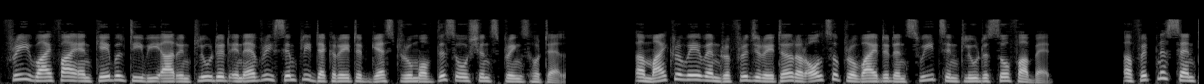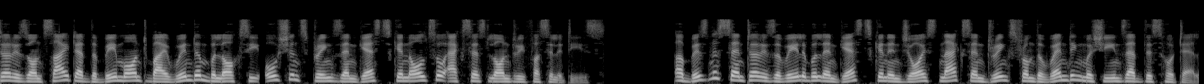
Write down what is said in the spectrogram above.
Free Wi-Fi and cable TV are included in every simply decorated guest room of this Ocean Springs hotel. A microwave and refrigerator are also provided and suites include a sofa bed. A fitness center is on site at the Baymont by Wyndham Biloxi, Ocean Springs, and guests can also access laundry facilities. A business center is available and guests can enjoy snacks and drinks from the vending machines at this hotel.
